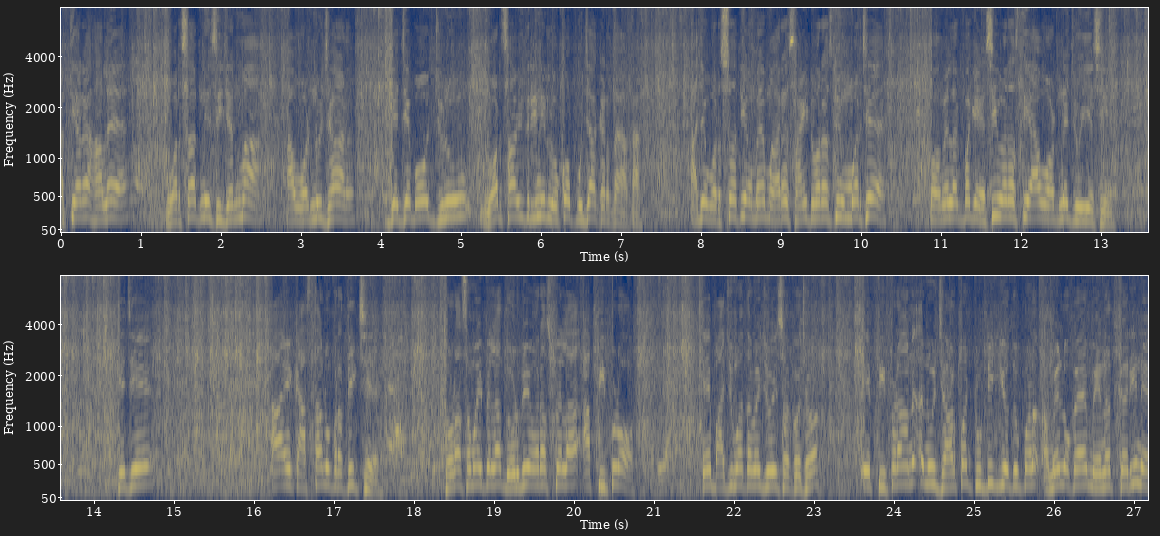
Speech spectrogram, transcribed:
અત્યારે હાલે વરસાદની સિઝનમાં આ વડનું ઝાડ, કે જે બહુ જૂનું વડ સાવિત્રીની લોકો પૂજા કરતા હતા. આજે વર્ષોથી અમે, મારે સાઠ વર્ષની ઉંમર છે તો અમે લગભગ એંસી વર્ષથી આ વોર્ડને જોઈએ છીએ કે જે આ એક આસ્થાનું પ્રતીક છે. થોડા સમય પહેલાં, દોઢ બે વર્ષ પહેલાં આ પીપળો એ બાજુમાં તમે જોઈ શકો છો. એ પીપળાનું ઝાડ પણ તૂટી ગયું હતું, પણ અમે લોકોએ મહેનત કરીને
